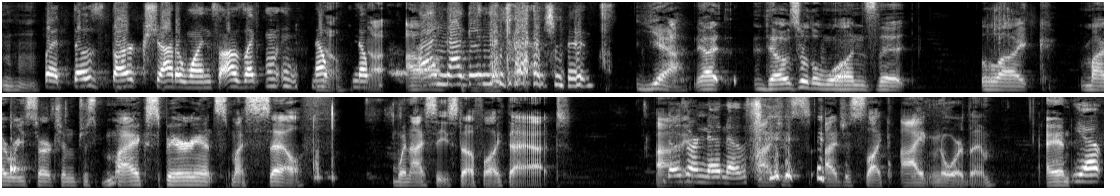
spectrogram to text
Mm-hmm. But those dark shadow ones, I was like, nope, no. nope. Uh, I'm not getting attachments. Yeah, uh, those are the ones that, like my research and just my experience myself, when I see stuff like that, Those I, are no nos. I just, I just like I ignore them, and yep.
